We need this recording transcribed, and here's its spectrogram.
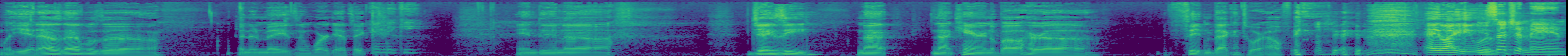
But yeah, that was that was uh an amazing work ethic. Hey, Nikki. And then uh Jay Z not not caring about her uh fitting back into her outfit. hey, like he He's was such a man.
